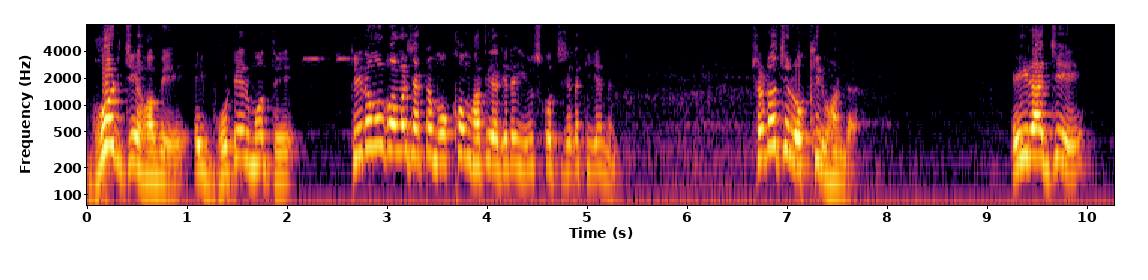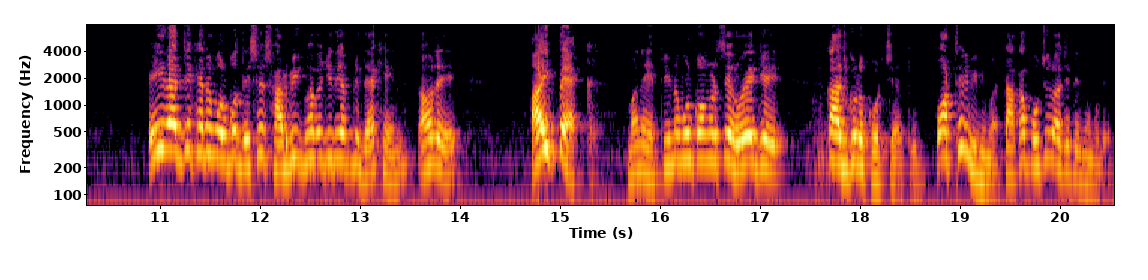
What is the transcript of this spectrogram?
ভোট যে হবে, এই ভোটের মধ্যে তৃণমূল কংগ্রেস একটা মোক্ষম হাতিয়ার যেটা ইউজ করছে, সেটা কি জানেন? সেটা হচ্ছে লক্ষ্মীর ভাণ্ডার। এই রাজ্যে এই রাজ্যে কেন বলব, দেশের সার্বিকভাবে যদি আপনি দেখেন, তাহলে আইপ্যাক মানে তৃণমূল কংগ্রেসের হয়ে যে কাজগুলো করছে আর কি অর্থের বিনিময়, টাকা প্রচুর আছে তৃণমূলের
